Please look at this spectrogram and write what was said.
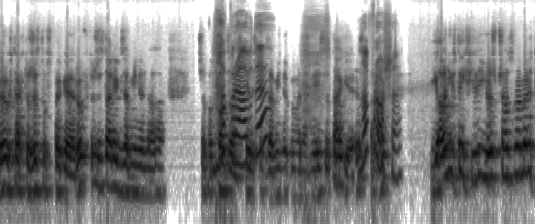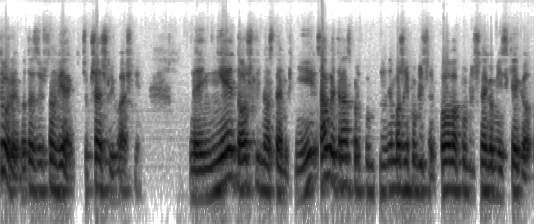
byłych traktorzystów z PGR-ów, którzy zdali egzaminy na, czy podchodzą, Naprawdę? egzaminy były na miejscu, tak jest. No tak. proszę. I oni w tej chwili już przechodzą na emerytury, bo to jest już ten wiek, czy przeszli właśnie. Nie doszli następni. Cały transport, może nie publiczny, połowa publicznego miejskiego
